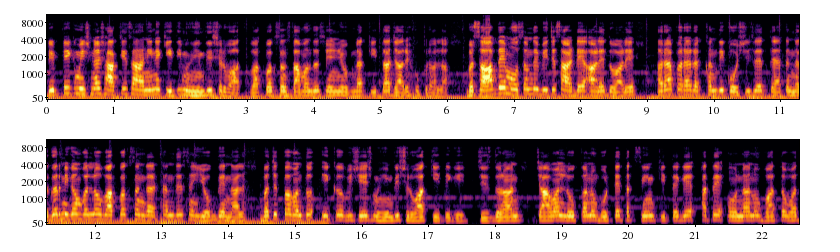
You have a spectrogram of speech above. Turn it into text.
ਡਿਪਟੀ ਕਮਿਸ਼ਨਰ ਸਾਕਸ਼ੀ ਸਾਹਨੀ ਨੇ ਕੀਤੀ ਮੁਹਿੰਮ ਦੀ ਸ਼ੁਰੂਆਤ। ਵੱਖ-ਵੱਖ ਸੰਸਥਾਵਾਂ ਦੇ ਸਹਿਯੋਗ ਨਾਲ ਕੀਤਾ ਜਾ ਰਿਹਾ ਉਪਰਾਲਾ। ਬਰਸਾਤ ਦੇ ਮੌਸਮ ਦੇ ਵਿੱਚ ਸਾਡੇ ਆਲੇ ਦੁਆਲੇ ਹਰਾ ਭਰਾ ਰੱਖਣ ਦੀ ਕੋਸ਼ਿਸ਼ ਦੇ ਤਹਿਤ ਨਗਰ ਨਿਗਮ ਵੱਲੋਂ ਵੱਖ-ਵੱਖ ਸੰਗਠਨ ਦੇ ਸਹਿਯੋਗ ਦੇ ਨਾਲ ਬਚਤ ਭਵਨ ਤੋਂ ਇੱਕ ਵਿਸ਼ੇਸ਼ ਮੁਹਿੰਮ ਦੀ ਸ਼ੁਰੂਆਤ ਕੀਤੀ ਗਈ, ਜਿਸ ਦੌਰਾਨ ਚਾਵਨ ਲੋਕਾਂ ਨੂੰ ਬੂਟੇ ਤਕਸੀਮ ਕੀਤੇ ਗਏ ਅਤੇ ਉਹਨਾਂ ਨੂੰ ਵੱਧ ਤੋਂ ਵੱਧ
